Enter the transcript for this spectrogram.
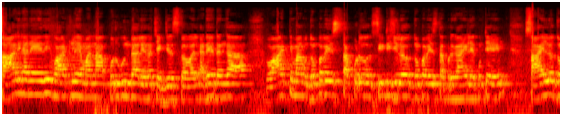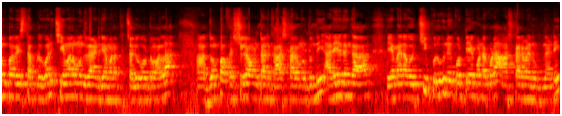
సాయిల్ అనేది వాటిలో ఏమన్నా పురుగు ఉందా లేదా చెక్ చేసుకోవాలి. అదేవిధంగా వాటిని మనం దుంప వేసేటప్పుడు సిటీజీలో దుంప వేసేటప్పుడు కానీ లేకుంటే సాయిల్లో దుంప వేసేటప్పుడు కానీ చీమల ముందు లాంటిది ఏమైనా చదువుకోవటం వల్ల దుంప దుంప ఫ్రెష్గా ఉండడానికి ఆస్కారం ఉంటుంది. అదేవిధంగా ఏమైనా వచ్చి పురుగుని కొట్టేయకుండా కూడా ఆస్కారం అనేది ఉంటుందండి.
